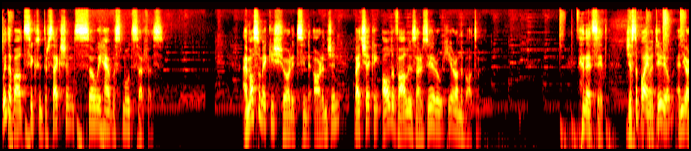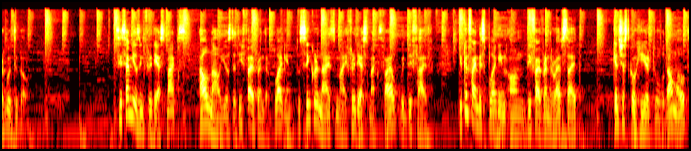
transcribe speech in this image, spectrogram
with about 6 intersections so we have a smooth surface. I'm also making sure it's in the origin by checking all the values are zero here on the bottom. And that's it. Just apply material and you are good to go. Since I'm using 3ds Max, I'll now use the D5 Render plugin to synchronize my 3ds Max file with D5. You can find this plugin on D5 Render website. You can just go here to download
